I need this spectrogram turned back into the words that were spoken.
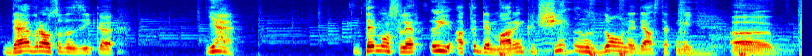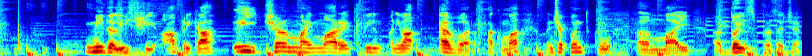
De-aia vreau să vă zic că, yeah, Demon Slayer îi atât de mare încât și în zone de astea cum e uh, Middle East și Africa îi cel mai mare film animat ever acum, începând cu uh, mai uh, 12.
